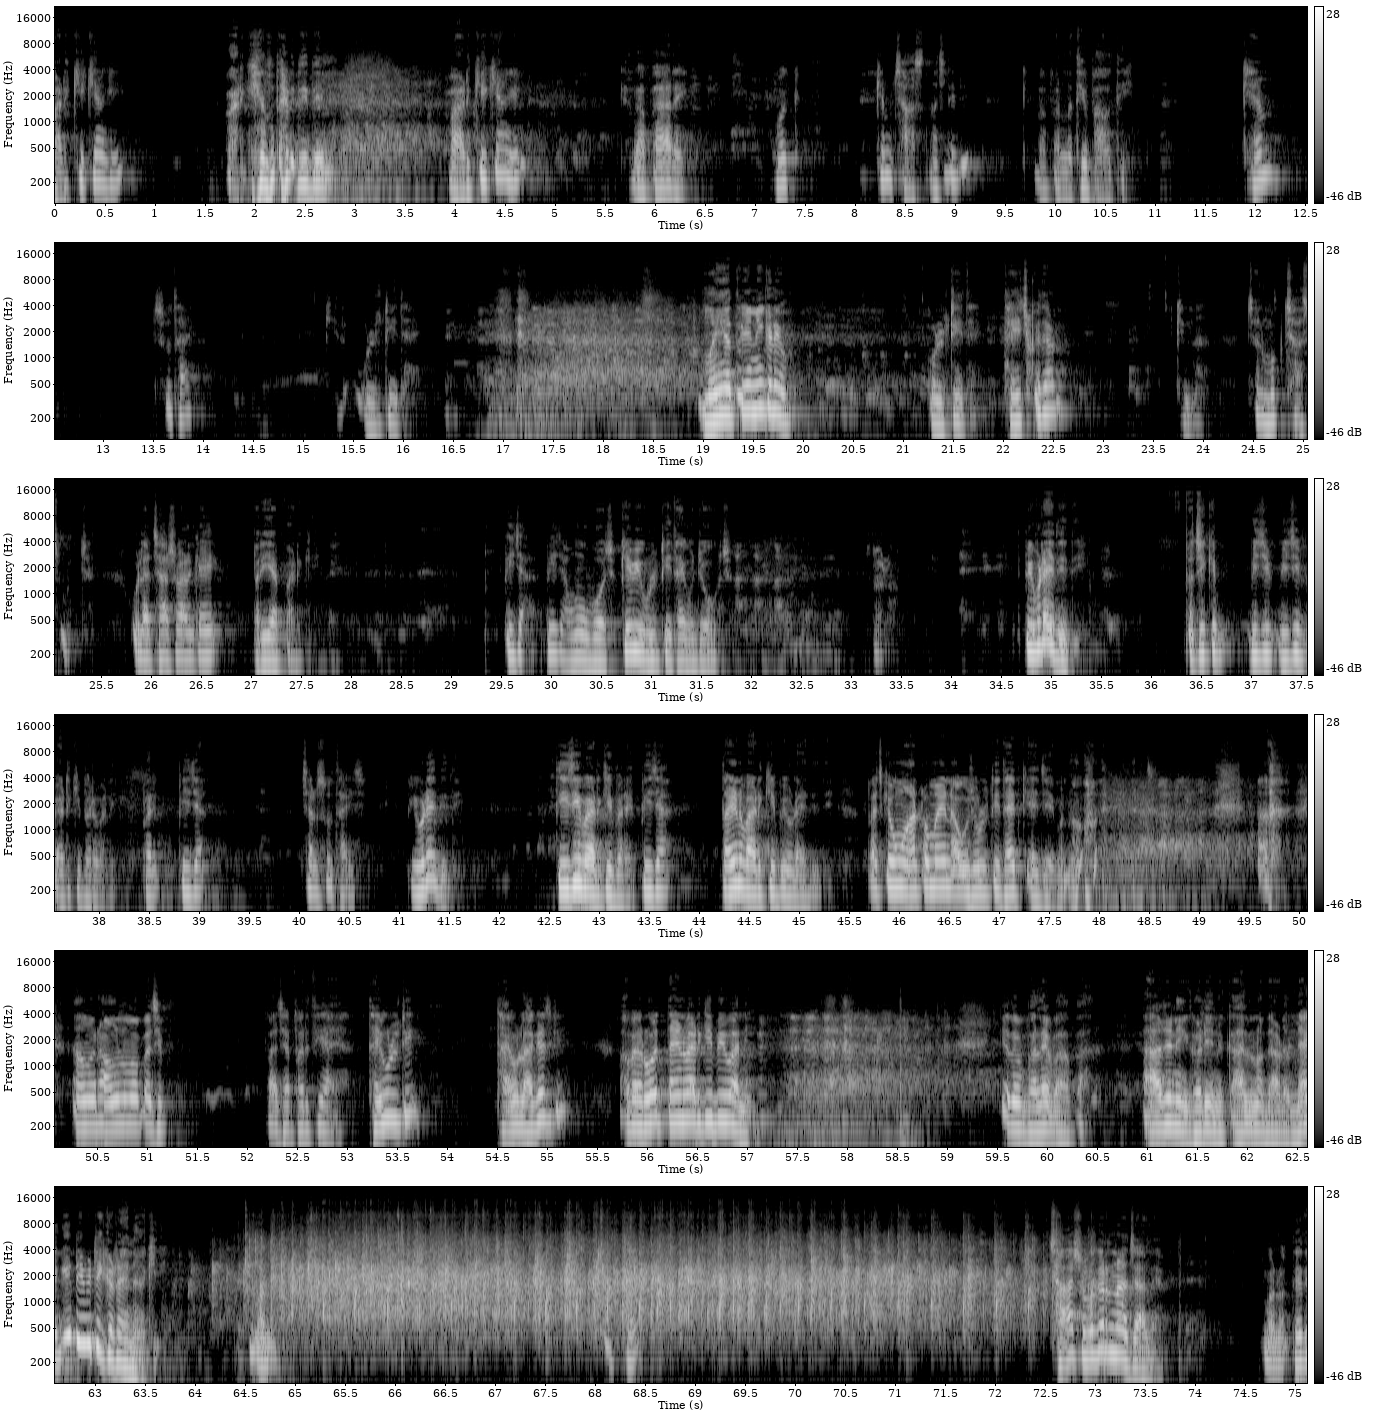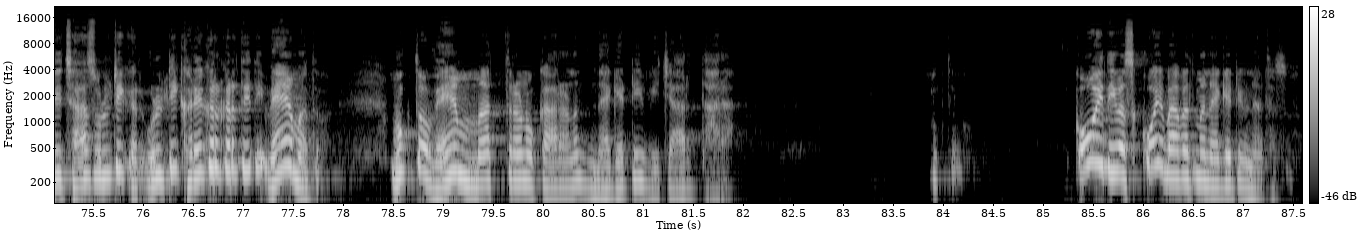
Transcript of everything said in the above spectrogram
વાડકી ક્યાં ગઈ વાડકી હું તાળી દીધી વાડકી ક્યાં ગઈ કે રા પરઈ કોઈ કમ ચાસન નત લીધી કે બાપા નથી ભાવતી કેમ શું થાય उल्टी थी मण्या तो ये निकलियो उल्टी थी थई चुकी दान किना चल मुख छास मुख छे ओला छास वाण के पर्याप्त पाड़ की पीजा पीजा હું ઉભો છું કેવી ઉલ્ટી થાય હું જોઉ છું પીવડે દીધી પછી કે બીજી બીજી પેટ કી ભરવાની પર પીજા ચલ શું થાય છે પીવડે દીધી તીજી વાડકી ભરે પીજા ત્રીન વાડકી પીવડાઈ દીધી પછી કે હું આંટો મારીને આવું છું ઉલટી થાય જ કહેજે મને આમ રાઉન્ડમાં પછી પાછા ફરતી આવ્યા થઈ ઉલટી થાય એવું લાગે જ કે હવે રોજ ત્રણ વાડકી પીવાની કીધું ભલે બાપા આજની ઘડીને કાલનો દાડો નેગેટિવિટી કઢાઈ નાખી છાશ વગર ના ચાલે બોલો તેથી છાસ ઉલટી કર ઉલટી ખરેખર કરતી હતી વહેમ હતો મુક્તો વહેમ માત્રનું કારણ જ નેગેટિવ વિચારધારા મુક્તો કોઈ દિવસ કોઈ બાબતમાં નેગેટિવ ના થશું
